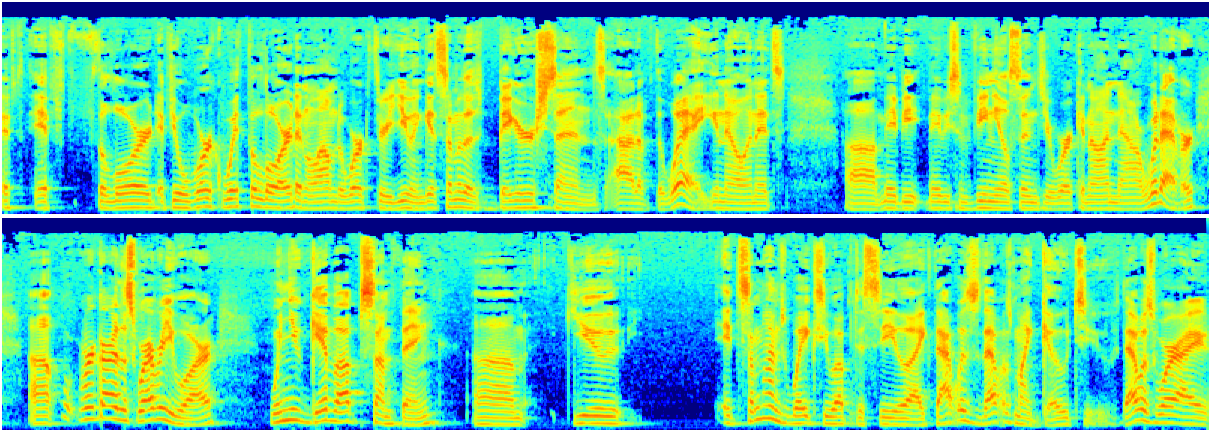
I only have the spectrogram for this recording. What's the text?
if if the Lord if you'll work with the Lord and allow Him to work through you and get some of those bigger sins out of the way, you know, and it's. Uh, maybe maybe some venial sins you're working on now or whatever. Uh, regardless, wherever you are, when you give up something, um, you it sometimes wakes you up to see like that was that was my go-to that was where i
